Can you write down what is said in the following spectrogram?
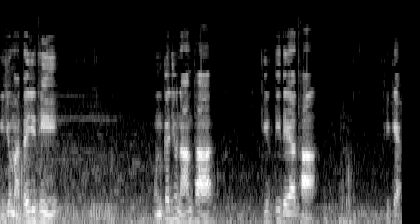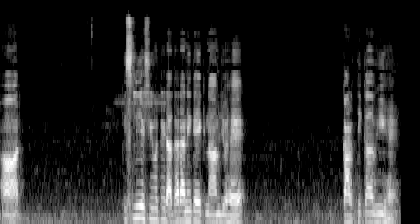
की जो माता जी थी, उनका जो नाम था, कीर्ति दया था। ठीक है? और इसलिए श्रीमती राधा रानी का एक नाम जो है, कार्तिका भी है।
